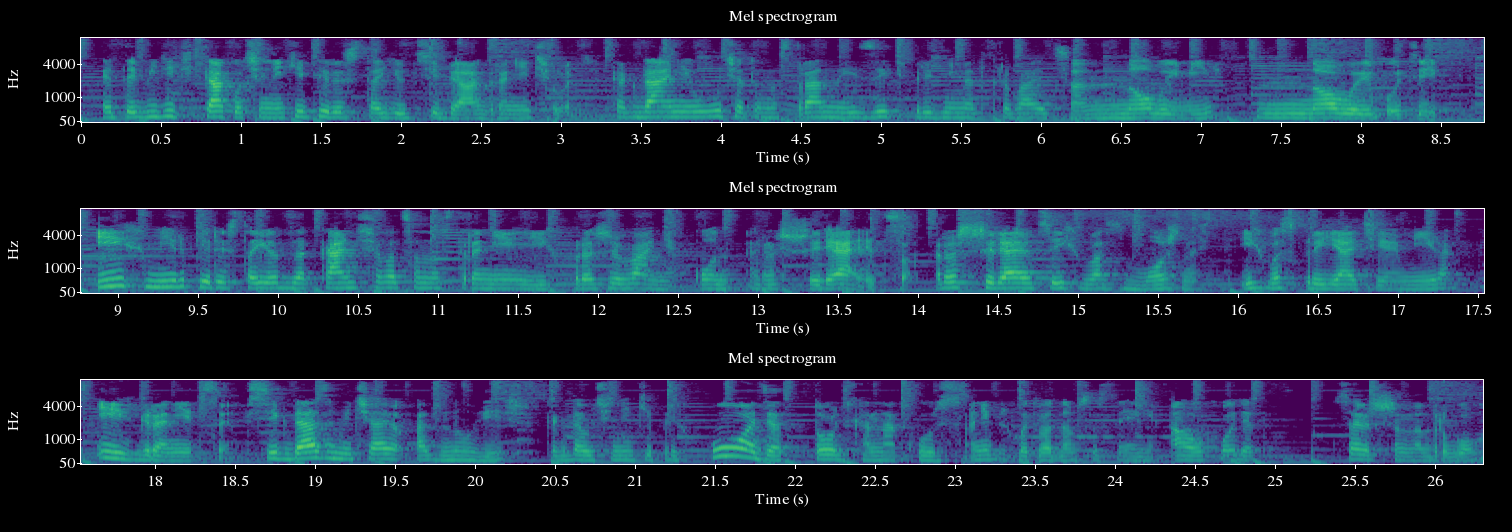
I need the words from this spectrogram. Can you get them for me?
– это видеть, как ученики перестают себя ограничивать. Когда они учат иностранный язык, перед ними открывается новый мир, новые пути. Их мир перестает заканчиваться на стране их проживания, он расширяется. Расширяются их возможности, их восприятие мира и их границы. Всегда замечаю одну вещь. Когда ученики приходят только на курс, они приходят в одном состоянии, а уходят совершенно другом.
